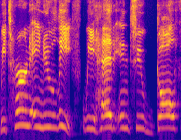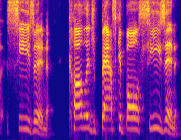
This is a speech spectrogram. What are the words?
we turn a new leaf. We head into golf season, college basketball season.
